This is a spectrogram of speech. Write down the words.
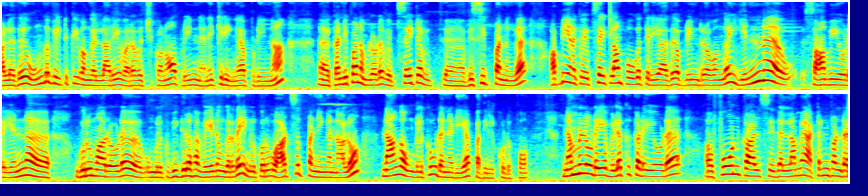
அல்லது உங்கள் வீட்டுக்கு இவங்க எல்லாரையும் வர வச்சுக்கணும் அப்படின்னு நினைக்கிறீங்க அப்படின்னா கண்டிப்பாக நம்மளோட வெப்சைட்டை விசிட் பண்ணுங்கள் அப்படி எனக்கு வெப்சைட்லாம் போக தெரியாது அப்படின்றவங்க என்ன சாமியோட என்ன குருமாரோட உங்களுக்கு விக்கிரகம் வேணுங்கிறத எங்களுக்கு ஒரு வாட்ஸ்அப் பண்ணிங்கன்னாலும் நாங்கள் உங்களுக்கு உடனடியாக பதில் கொடுப்போம். நம்மளுடைய விளக்கு கடையோட ஃபோன் கால்ஸ் இதெல்லாமே அட்டன் பண்ணுற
